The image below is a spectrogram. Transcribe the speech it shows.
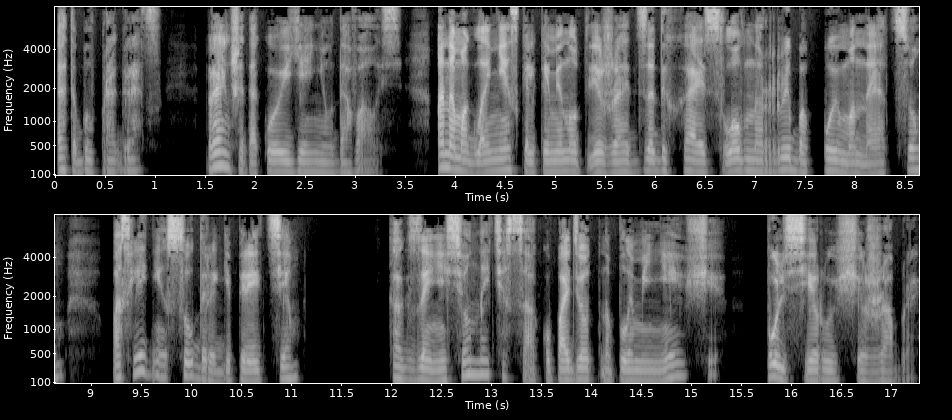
Это был прогресс. Раньше такое ей не удавалось. Она могла несколько минут лежать, задыхаясь, словно рыба, пойманная отцом, последние судороги перед тем, как занесенный тесак упадет на пламенеющие, пульсирующие жабры.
